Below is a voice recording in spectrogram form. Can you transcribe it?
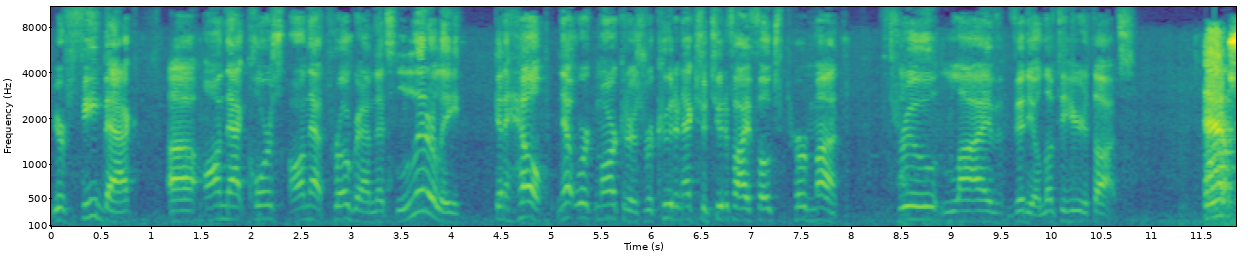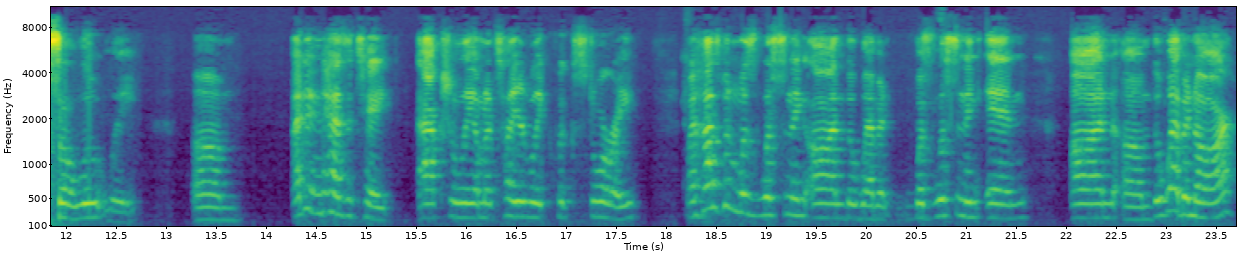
your feedback uh, on that course, on that program that's literally going to help network marketers recruit an extra two to five folks per month through live video. Love to hear your thoughts. Absolutely. Um, I didn't hesitate. Actually, I'm going to tell you a really quick story. My husband was listening on the web, was listening in on um, the webinar.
